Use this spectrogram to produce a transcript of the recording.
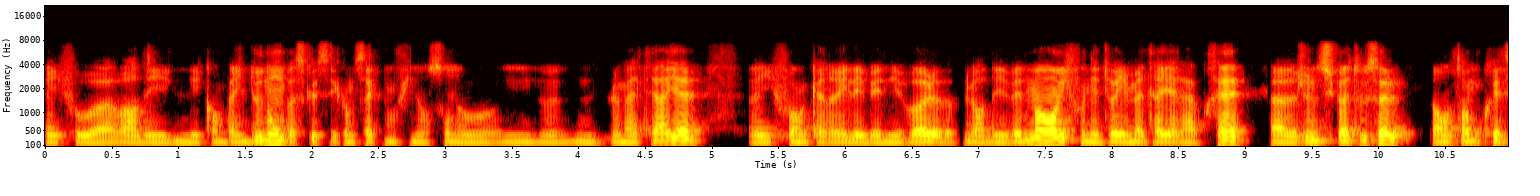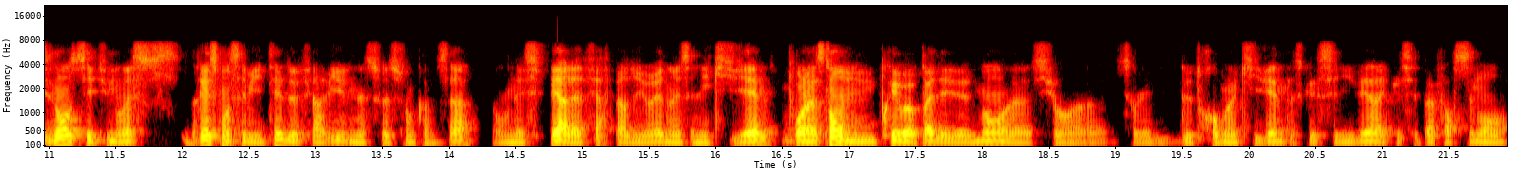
il faut avoir des, campagnes de dons parce que c'est comme ça que nous finançons le matériel. Euh, il faut encadrer les bénévoles lors d'événements, il faut nettoyer le matériel après. Euh, je ne suis pas tout seul. En tant que président, c'est une responsabilité de faire vivre une association comme ça. On espère la faire perdurer dans les années qui viennent. Pour l'instant, on ne prévoit pas d'événements euh, sur, les deux, trois mois qui viennent parce que c'est l'hiver et que c'est pas forcément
